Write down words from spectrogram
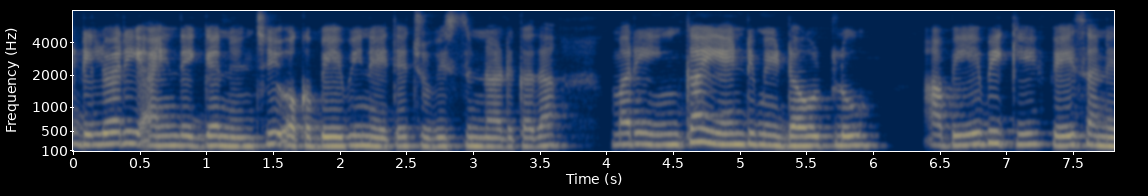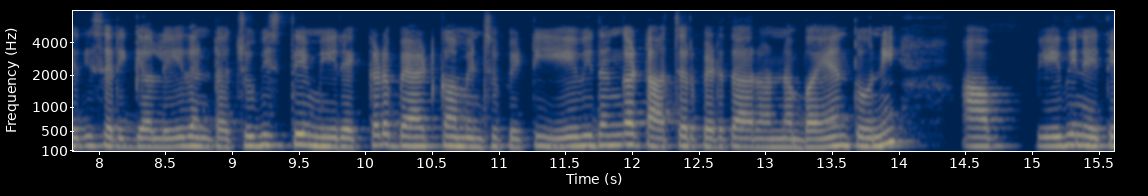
డెలివరీ అయిన దగ్గర నుంచి ఒక బేబీని అయితే చూపిస్తున్నాడు కదా. మరి ఇంకా ఏంటి మీ డౌట్లు? ఆ బేబీకి ఫేస్ అనేది సరిగ్గా లేదంట. చూపిస్తే మీరెక్కడ బ్యాడ్ కామెంట్స్ పెట్టి ఏ విధంగా టార్చర్ పెడతారు అన్న భయంతో ఆ బేబీని అయితే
